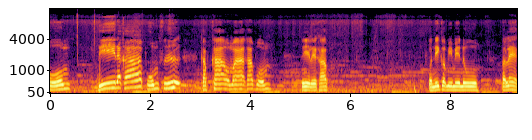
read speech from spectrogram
ผมดีนะครับ ผมซื้อกับข้าวมาครับ ผม นี่เลยครับ วันนี้ก็มีเมนูตอนแรก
